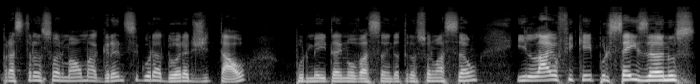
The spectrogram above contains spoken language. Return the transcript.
para se transformar uma grande seguradora digital por meio da inovação e da transformação. E lá eu fiquei por seis anos.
